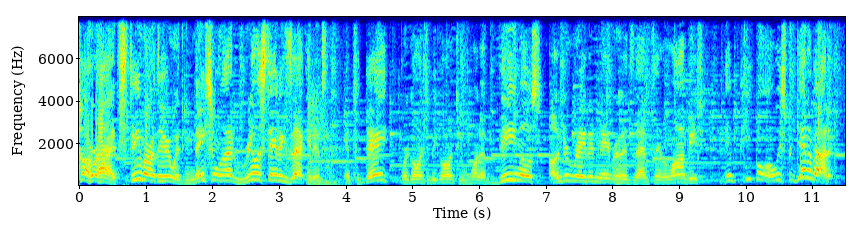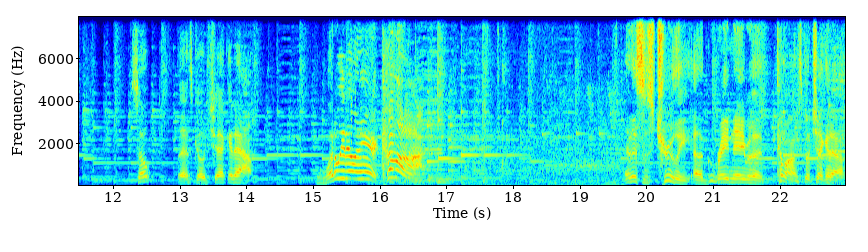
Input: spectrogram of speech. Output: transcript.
All right, Steve Arthur here with Nationwide Real Estate Executives. And today we're going to be going to one of the most underrated neighborhoods that's in Long Beach, and people always forget about it. So let's go check it out. What are we doing here? Come on! And this is truly a great neighborhood. Come on, let's go check it out.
